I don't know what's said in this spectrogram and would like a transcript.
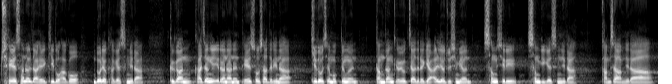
최선을 다해 기도하고 노력하겠습니다. 그간 가정에 일어나는 대소사들이나 기도 제목 등은 담당 교역자들에게 알려주시면 성실히 섬기겠습니다. 감사합니다.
